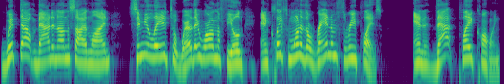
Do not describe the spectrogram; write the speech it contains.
whipped out Madden on the sideline, simulated to where they were on the field, and clicked one of the random three plays. And that play calling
